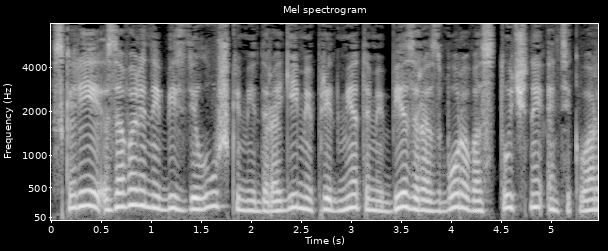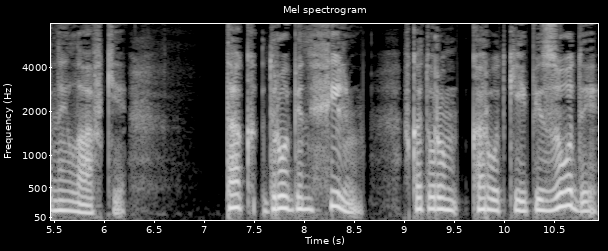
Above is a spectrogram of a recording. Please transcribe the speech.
скорее, заваленной безделушками и дорогими предметами без разбора восточной антикварной лавки. Так дробен фильм, в котором короткие эпизоды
